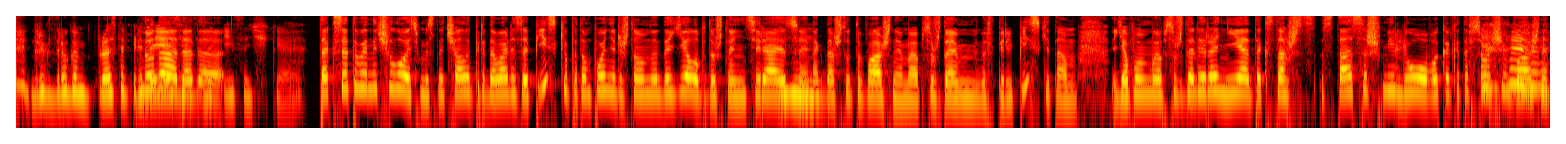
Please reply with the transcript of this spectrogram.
друг с другом просто передаете эти записочки. Так с этого и началось. Мы сначала передавали записки, потом поняли, что нам надоело, потому что они теряются, иногда что-то важное мы обсуждаем именно в переписке. Там, я помню, мы обсуждали ранеток, Стас, Стаса Шмелева, как это все очень важно.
